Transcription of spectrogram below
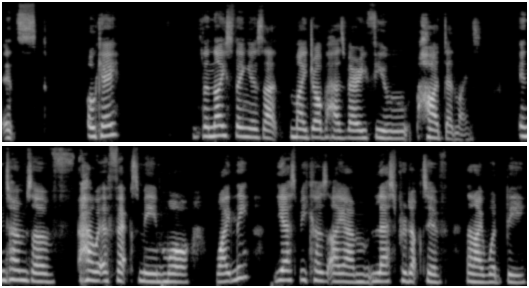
it's okay. The nice thing is that my job has very few hard deadlines. In terms of how it affects me more widely, yes, because I am less productive than I would be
